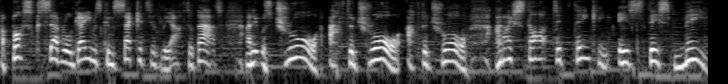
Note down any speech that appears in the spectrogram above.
I busked several games consecutively after that, and it was draw after draw after draw. And I started thinking, is this me?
